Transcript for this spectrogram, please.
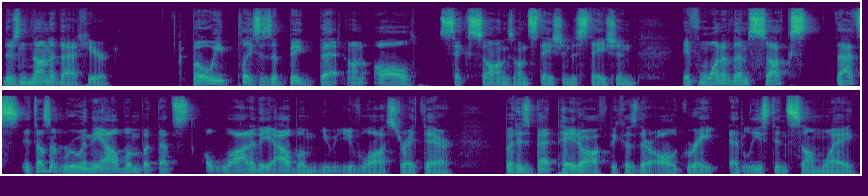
There's none of that here. Bowie places a big bet on all six songs on Station to Station. If one of them sucks, that's it doesn't ruin the album, but that's a lot of the album you you've lost right there. But his bet paid off because they're all great, at least in some way.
